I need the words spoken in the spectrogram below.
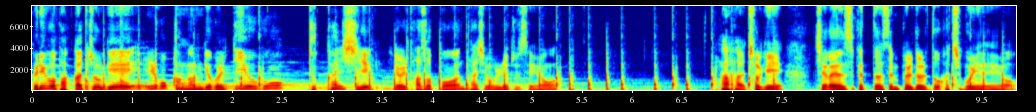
그리고 바깥쪽에 7칸 간격을 띄우고 두 칸씩 15번 다시 올려주세요. 하하 저기 제가 연습했던 샘플들도 같이 보이네요.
